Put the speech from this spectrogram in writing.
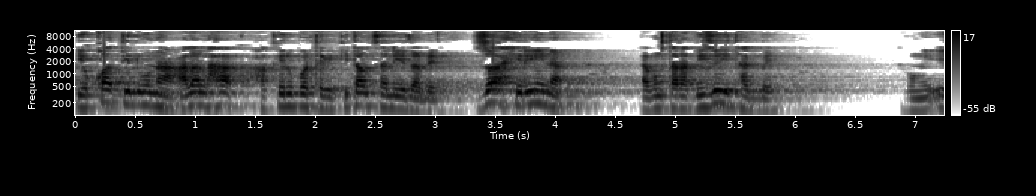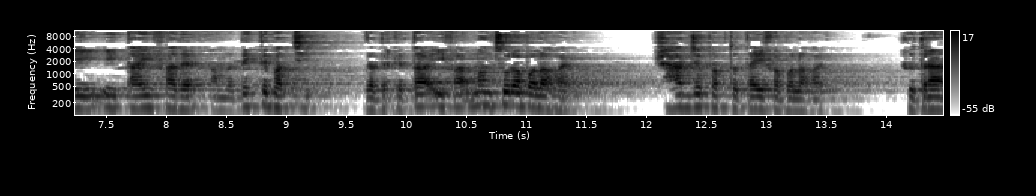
ইউকাতিলুনা আলাল হাক হকের উপর থেকে কিতাল চালিয়ে যাবে, জাহিরিনা, এবং তারা বিজয়ী থাকবে। এবং এই এই তাইফাদের আমরা দেখতে পাচ্ছি, যাদেরকে তাইফা মানসুরা বলা হয়, সাহায্যপ্রাপ্ত তাইফা বলা হয়। সুতরাং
